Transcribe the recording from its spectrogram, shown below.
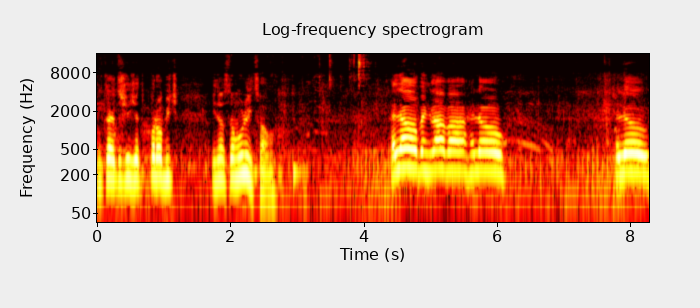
tutaj to się idzie porobić idąc tą ulicą. Hello, Benglawa, hello. Hello.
